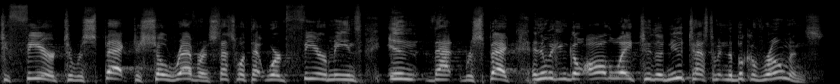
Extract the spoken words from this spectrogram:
to fear, to respect, to show reverence. That's what that word fear means in that respect. And then we can go all the way to the New Testament in the book of Romans.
